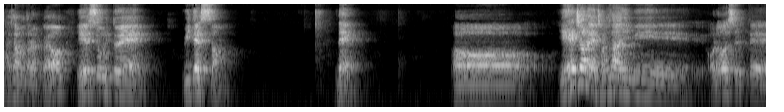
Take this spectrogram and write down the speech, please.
다시 한번 따라해 볼까요? 예수 그리스도의 위대성. 네. 어, 예전에 전사님이 어려웠을 때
